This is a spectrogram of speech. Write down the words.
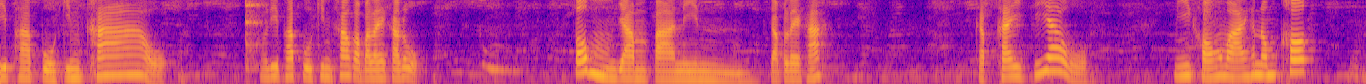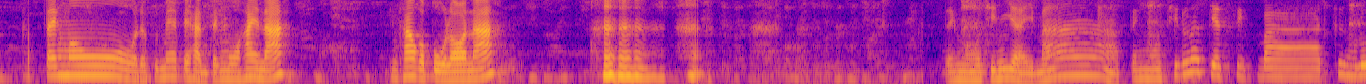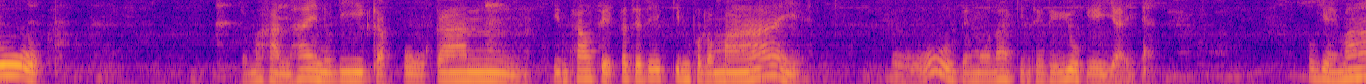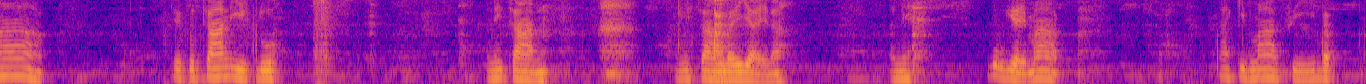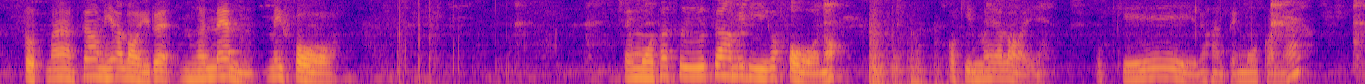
ดีพาปู่กินข้าววันดีพาปู่กินข้าวกับอะไรคะลูก ต้มยำปลานิลกับอะไรคะ กับไข่เจียว มีของหวานขนมคกกับแตงโม เดี๋ยวคุณแม่ไปหั่นแตงโมให้นะ กินข้าวกับปู่รอนะ แตงโมชิ้นใหญ่มาก แตงโมชิ้นละเจ็ดสิบบาท ครึ่งลูก ดี๋ยวมาหั่นให้หนูดีกับปู่กัน กินข้าวเสร็จก็จะได้กินผลไม้ โอ้แตงโมน่ากินจังเลยลูกใหญ่ๆลูกใหญ่มากใหญ่กว่าจานอีกดู อันนี้จาน อันนี้จานใบใหญ่นะ อันนี้ลูกใหญ่มาก น่ากินมากสีแบบสดมากเจ้านี้อร่อยด้วย เนื้อแน่นไม่ฟอ แตงโมถ้าซื้อเจ้าไม่ดีก็ฝ่อเนาะก็กินไม่อร่อย โอเคเดี๋ยวหั่นแตงโมก่อนนะ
